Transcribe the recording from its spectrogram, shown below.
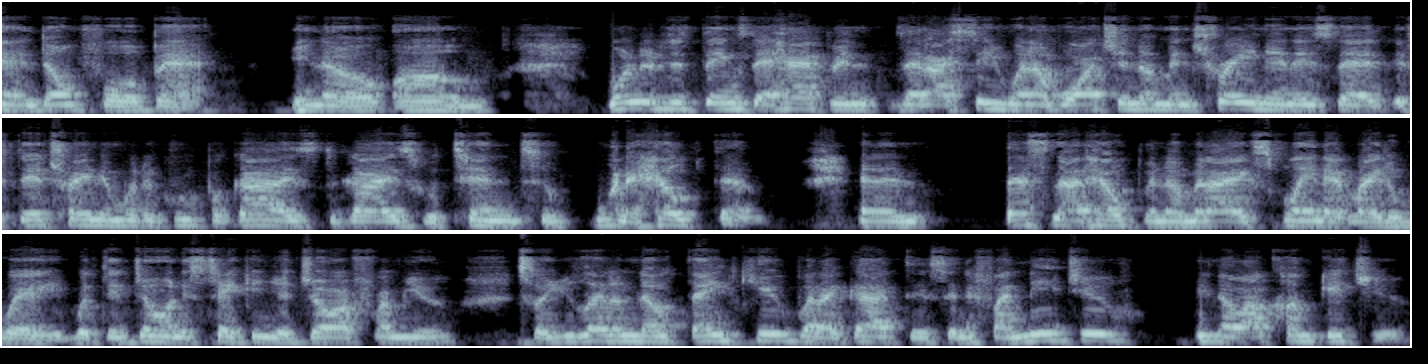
and don't fall back. You know, um, one of the things that happen that I see when I'm watching them in training is that if they're training with a group of guys, the guys would tend to want to help them. And that's not helping them. And I explain that right away. What they're doing is taking your job from you. So you let them know, thank you, but I got this. And if I need you, you know, I'll come get you.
